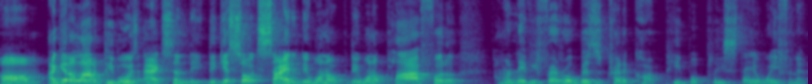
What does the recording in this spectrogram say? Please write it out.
um, I get a lot of people always asking, they, they get so excited. They want to they want to apply for the I Navy Federal Business Credit Card. People, please stay away from it.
